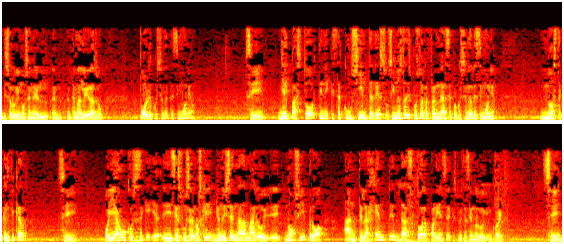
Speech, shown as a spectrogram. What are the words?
y eso lo vimos en el, tema del liderazgo, por cuestión de testimonio. ¿Sí? Y el pastor tiene que estar consciente de eso. Si no está dispuesto a refrenarse por cuestión del testimonio, no está calificado. Sí. Oye, hago cosas que, y dice excusa, no es que yo no hice nada malo. eh, no, sí, pero ante la gente das toda la apariencia de que estuviste haciendo algo incorrecto. Sí.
